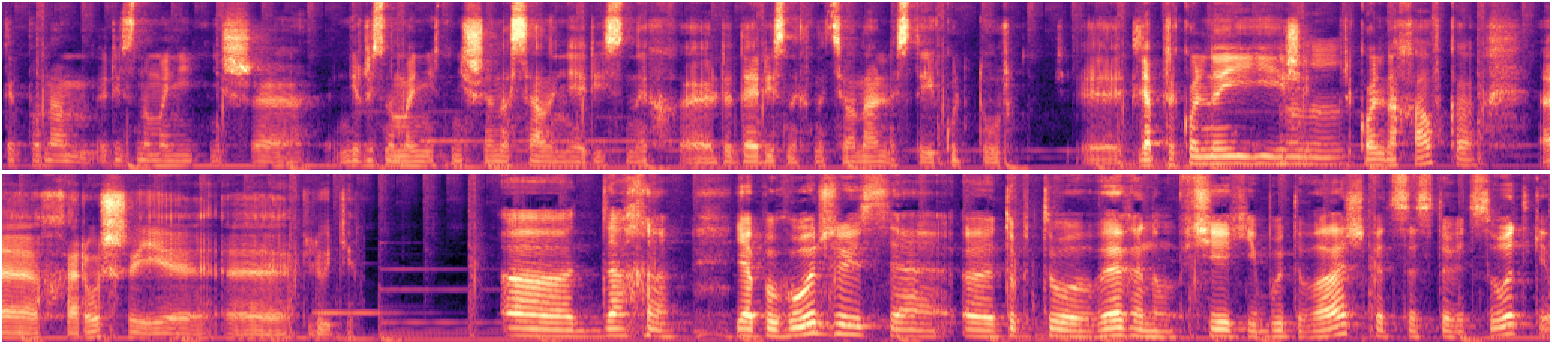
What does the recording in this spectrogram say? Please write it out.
Типу, нам різноманітніше, різноманітніше населення різних е, людей, різних національностей і культур. Е, для прикольної їжі, uh-huh. прикольна хавка, хороші люди. Е, да, я погоджуюся. Е, тобто веганом в Чехії бути важко, це 100%.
